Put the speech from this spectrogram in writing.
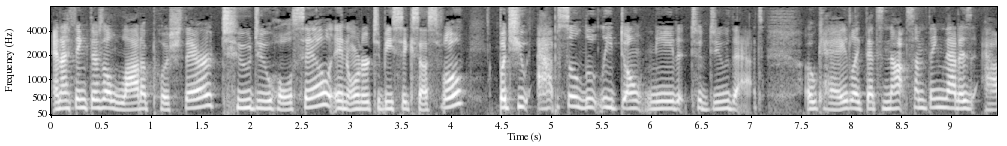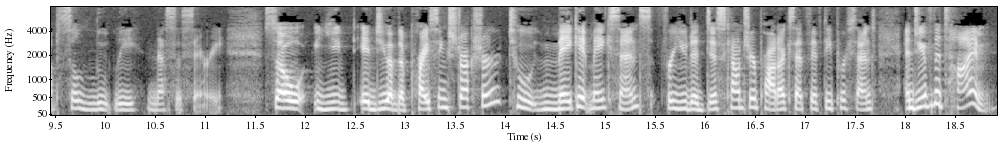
And I think there's a lot of push there to do wholesale in order to be successful, but you absolutely don't need to do that okay? Like that's not something that is absolutely necessary. So, you, do you have the pricing structure to make it make sense for you to discount your products at 50%? And do you have the time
